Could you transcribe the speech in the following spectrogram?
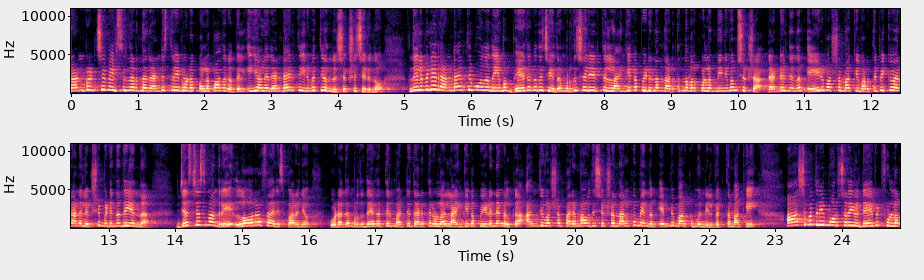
ടൺബ്രിഡ്ജ് വെയിൽസിൽ നടന്ന രണ്ട് സ്ത്രീകളുടെ കൊലപാതകത്തിൽ ഇയാളെ രണ്ടായിരത്തി ഇരുപത്തിയൊന്നിൽ ശിക്ഷിച്ചിരുന്നു. നിലവിലെ രണ്ടായിരത്തി മൂന്ന് നിയമം ഭേദഗതി ചെയ്ത് മൃതശരീരത്തിൽ ലൈംഗിക പീഡനം നടത്തുന്നവർക്കുള്ള മിനിമം ശിക്ഷ രണ്ടിൽ നിന്നും ഏഴ് വർഷമാക്കി വർദ്ധിപ്പിക്കുവാനാണ് ലക്ഷ്യമിടുന്നത് എന്ന് ജസ്റ്റിസ് മന്ത്രി ലോറ ഫാരിസ് പറഞ്ഞു. കൂടാതെ മൃതദേഹത്തിൽ മറ്റു തരത്തിലുള്ള ലൈംഗിക പീഡനങ്ങൾക്ക് അഞ്ചു വർഷം പരമാവധി ശിക്ഷ നൽകുമെന്നും എം പിമാർക്ക് മുന്നിൽ വ്യക്തമാക്കി. ആശുപത്രി മോർച്ചറിയിൽ ഡേവിഡ് ഫുള്ളർ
